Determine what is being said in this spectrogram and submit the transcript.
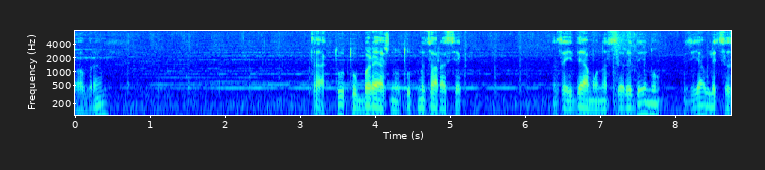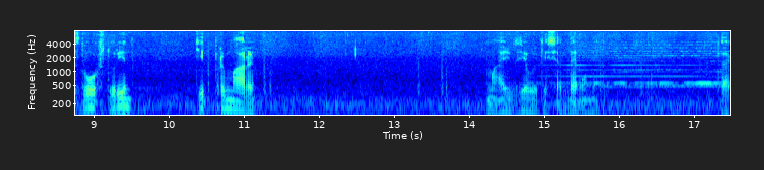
Добре. Так, тут обережно, тут ми зараз як зайдемо на середину, з'являться з двох сторін ті примари. Мають з'явитися, де вони? Так,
